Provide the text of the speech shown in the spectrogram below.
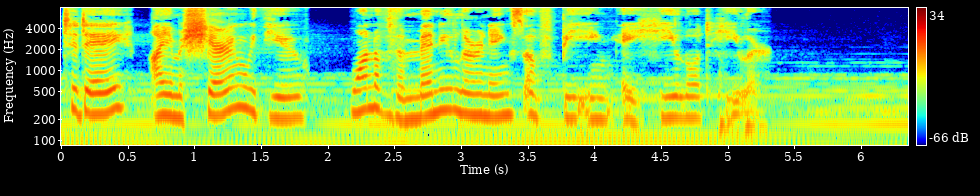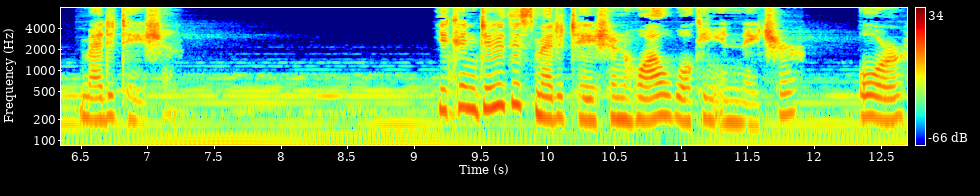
Today, I am sharing with you one of the many learnings of being a Hilot healer meditation. You can do this meditation while walking in nature or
